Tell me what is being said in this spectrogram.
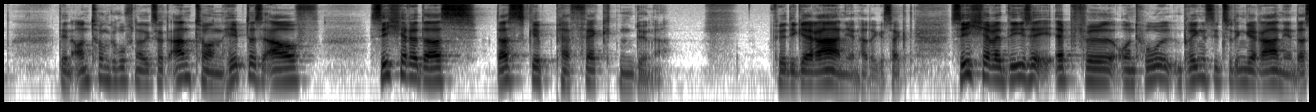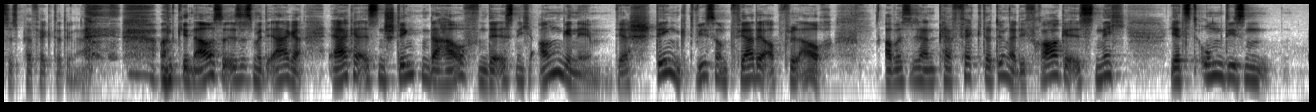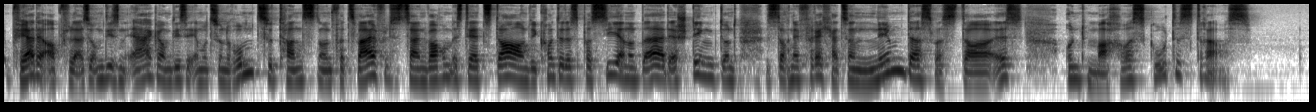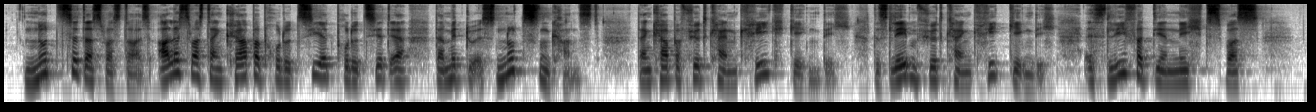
den Anton gerufen, und hat gesagt, Anton, heb das auf, sichere das, das gibt perfekten Dünger für die Geranien, hat er gesagt. Sichere diese Äpfel und hol, bringe sie zu den Geranien, das ist perfekter Dünger. Und genauso ist es mit Ärger. Ärger ist ein stinkender Haufen, der ist nicht angenehm, der stinkt, wie so ein Pferdeapfel auch. Aber es ist ein perfekter Dünger. Die Frage ist nicht, jetzt um diesen Pferdeapfel, also um diesen Ärger, um diese Emotion rumzutanzen und verzweifelt zu sein, warum ist der jetzt da und wie konnte das passieren und äh, der stinkt und ist doch eine Frechheit, sondern nimm das, was da ist und mach was Gutes draus. Nutze das, was da ist. Alles, was dein Körper produziert, produziert er, damit du es nutzen kannst. Dein Körper führt keinen Krieg gegen dich. Das Leben führt keinen Krieg gegen dich. Es liefert dir nichts, was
